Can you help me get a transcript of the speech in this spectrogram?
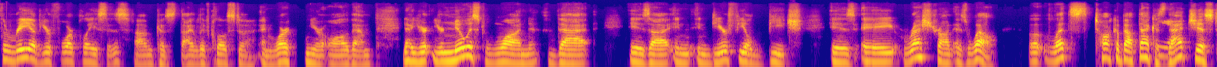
three of your four places because um, I live close to and work near all of them. Now, your your newest one that is uh, in in Deerfield Beach is a restaurant as well. Let's talk about that because Yeah. that just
